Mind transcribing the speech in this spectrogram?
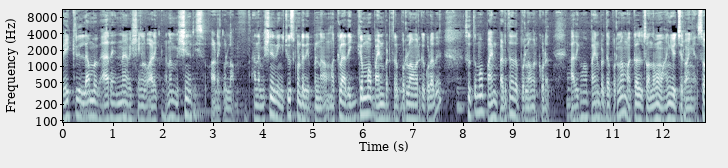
வெஹிக்கிள் இல்லாமல் வேறு என்ன விஷயங்கள் வாடகைக்குள்ளனா மிஷினரிஸ் வாடகைக்குள்ளாம் அந்த மிஷினரி நீங்கள் சூஸ் பண்ணுறது எப்படின்னா மக்கள் அதிகமாக பயன்படுத்துகிற பொருளாகவும் இருக்கக்கூடாது. சுத்தமாக பயன்படுத்தாத பொருளாகவும் இருக்கக்கூடாது. அதிகமாக பயன்படுத்த பொருளாக மக்கள் சொந்தமாக வாங்கி வச்சுருவாங்க. ஸோ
